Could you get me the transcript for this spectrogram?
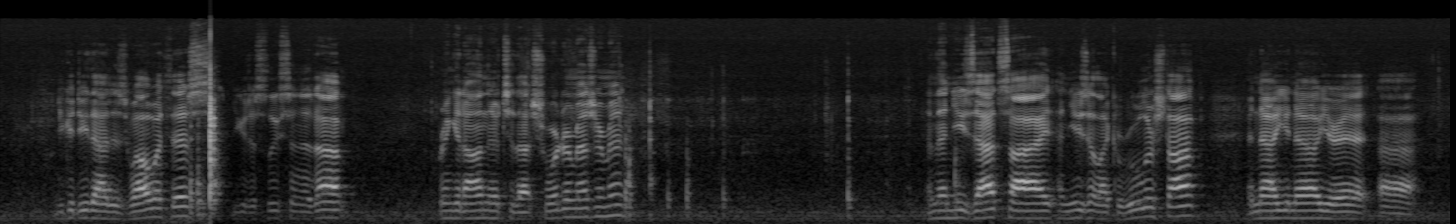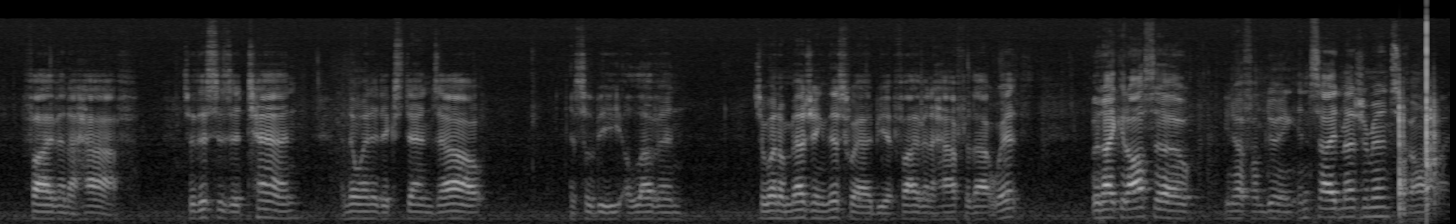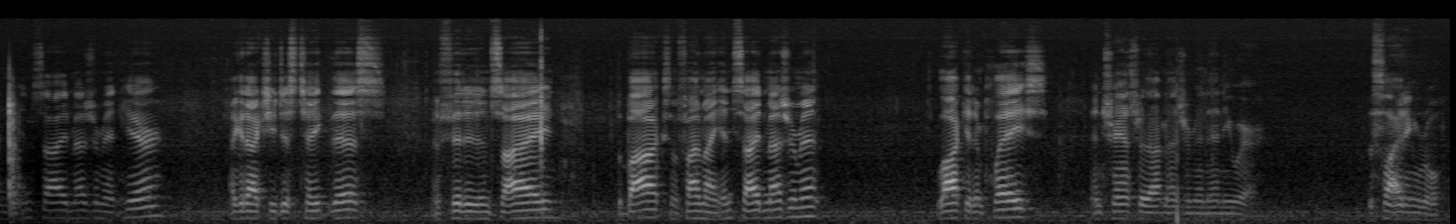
you could do that as well with this. You could just loosen it up, bring it on there to that shorter measurement and then use that side and use it like a ruler stop. And now you know you're at uh, five and a half. So this is at 10 and then when it extends out this will be 11 so when I'm measuring this way I'd be at five and a half for that width. But I could also you know if I'm doing inside measurements if I want to find the inside measurement here I could actually just take this and fit it inside the box and find my inside measurement lock it in place, and transfer that measurement anywhere. The sliding rule.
